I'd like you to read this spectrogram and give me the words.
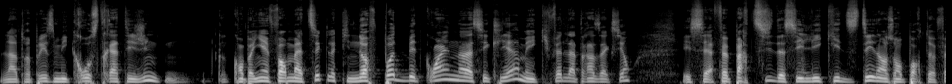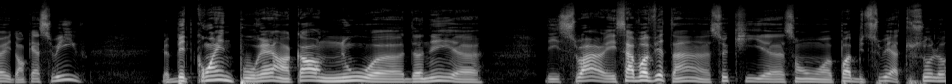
l'entreprise MicroStratégie, une, compagnie informatique qui n'offre pas de Bitcoin à ses clients, mais qui fait de la transaction. Et ça fait partie de ses liquidités dans son portefeuille. Donc à suivre, le Bitcoin pourrait encore nous euh, donner euh, des sueurs. Et ça va vite, hein? Ceux qui ne euh, sont pas habitués à tout ça, là.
